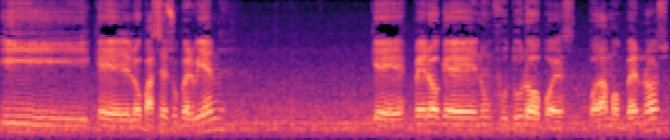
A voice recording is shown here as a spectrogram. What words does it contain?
y que lo pasé súper bien que espero que en un futuro pues podamos vernos.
